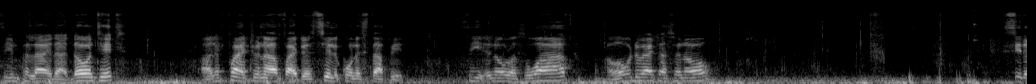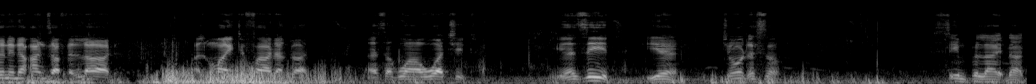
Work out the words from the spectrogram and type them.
Simple like that, don't it? All the fight we not fight, we still couldn't stop it. See you now, just walk. What we do right as you know? Sit down in the hands of the Lord. Almighty Father God. As I go and watch it. You see it? Yeah. Jordan, sir. Simple like that.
